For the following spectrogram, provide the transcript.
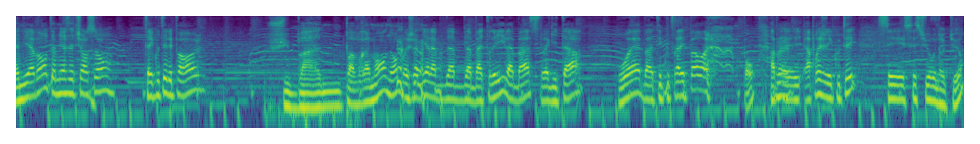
elle me dit, ah bon, t'aimes bien cette chanson? T'as écouté les paroles? Je suis, bah, n- pas vraiment, non. Moi, j'aime bien la, la- la batterie, la basse, la guitare. Ouais, bah, t'écouteras les paroles. bon, après, après j'ai écouté, c'est sur une rupture.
